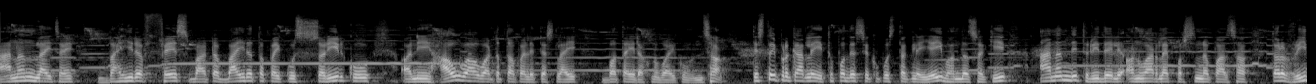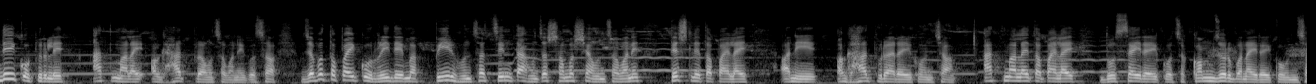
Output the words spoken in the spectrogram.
आनन्दलाई चाहिँ बाहिर फेसबाट बाहिर तपाईँको शरीरको अनि हाउभाउबाट तपाईँले त्यसलाई बताइराख्नु भएको हुन्छ। त्यस्तै प्रकारले हितोपदेशको पुस्तकले यही भन्दछ कि आनन्दित हृदयले अनुहारलाई प्रसन्न पार्छ तर हृदयको पिरले आत्मालाई अघात पुर्याउँछ भनेको छ। जब तपाईँको हृदयमा पिर हुन्छ चिन्ता हुन्छ समस्या हुन्छ भने त्यसले तपाईँलाई अनि अघात पुऱ्याइरहेको हुन्छ। आत्मालाई तपाईँलाई दोस्याइरहेको छ कमजोर बनाइरहेको हुन्छ।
